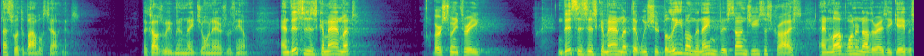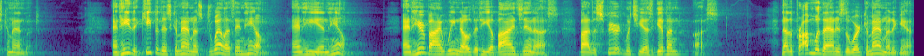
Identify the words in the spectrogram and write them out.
That's what the Bible's telling us because we've been made joint heirs with him. And this is his commandment, verse 23. This is his commandment that we should believe on the name of his Son, Jesus Christ, and love one another as he gave us commandment. And he that keepeth his commandments dwelleth in him, and he in him. And hereby we know that he abides in us by the Spirit which he has given us. Now, the problem with that is the word commandment again.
